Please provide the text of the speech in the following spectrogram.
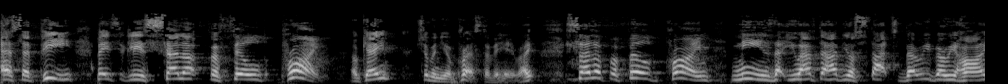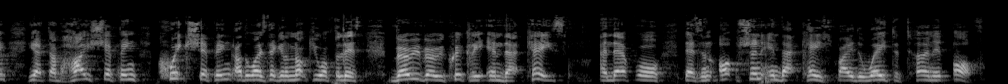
SFP basically is seller fulfilled prime. Okay? Shimon, you're impressed over here, right? Seller fulfilled prime means that you have to have your stats very, very high. You have to have high shipping, quick shipping, otherwise they're going to knock you off the list very, very quickly in that case and therefore there's an option in that case, by the way, to turn it off.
